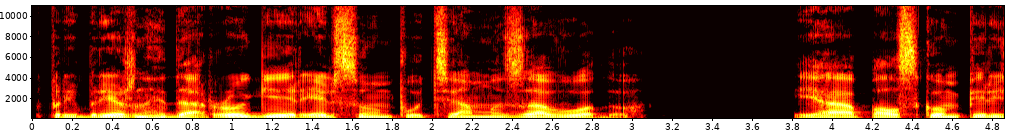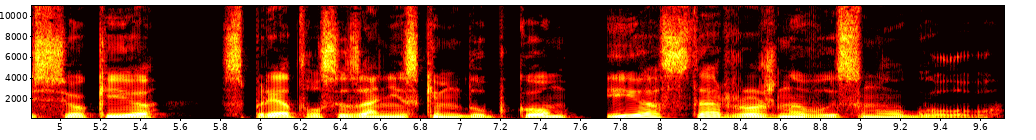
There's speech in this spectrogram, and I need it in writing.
к прибрежной дороге, рельсовым путям и заводу. Я ползком пересек ее, спрятался за низким дубком и осторожно высунул голову.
